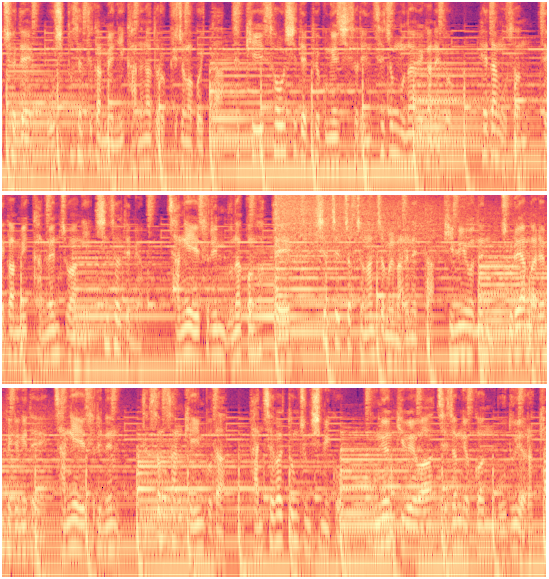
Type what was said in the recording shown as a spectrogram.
최대 50% 감면이 가능하도록 규정하고 있다. 특히 서울시 대표 공연 시설인 세종문화회관에도 해당 우선 대관 및 감면 조항이 신설되며 장애예술인 문화권 확대에 실질적 전환점을 마련했다. 김 의원은 조례안 마련 배경에 대해 장애 예술인은 특성상 개인보다 단체 활동 중심이고 공연 기회와 재정 여건 모두 열악해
